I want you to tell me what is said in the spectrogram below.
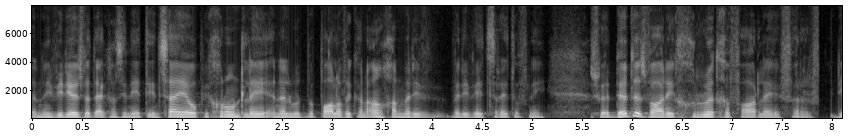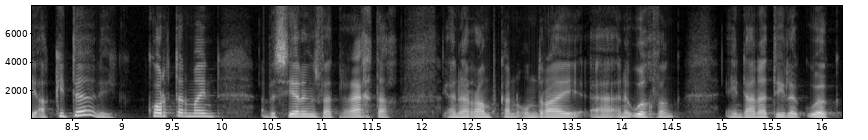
in die video's wat ek gesien het tensy hy op die grond lê en hulle moet bepaal of hy kan aangaan met die met die wedstryd of nie. So dit is waar die groot gevaar lê vir die akute, die korttermyn beserings wat regtig in 'n ramp kan omdraai uh, in 'n oogwink en dan natuurlik ook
